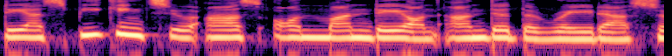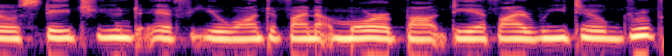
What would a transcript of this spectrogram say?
they are speaking to us on Monday on Under the Radar. So stay tuned if you want to find out more about DFI Retail Group.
